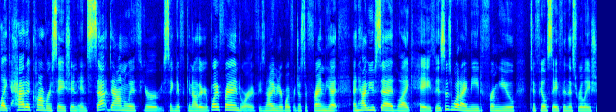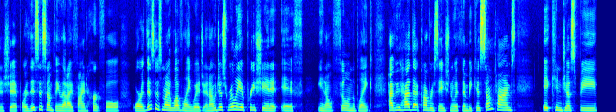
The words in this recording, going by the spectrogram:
Like, had a conversation and sat down with your significant other, your boyfriend, or if he's not even your boyfriend, just a friend yet, and have you said, like, hey, this is what I need from you to feel safe in this relationship, or this is something that I find hurtful, or this is my love language, and I would just really appreciate it if you know, fill in the blank. Have you had that conversation with them? Because sometimes it can just be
